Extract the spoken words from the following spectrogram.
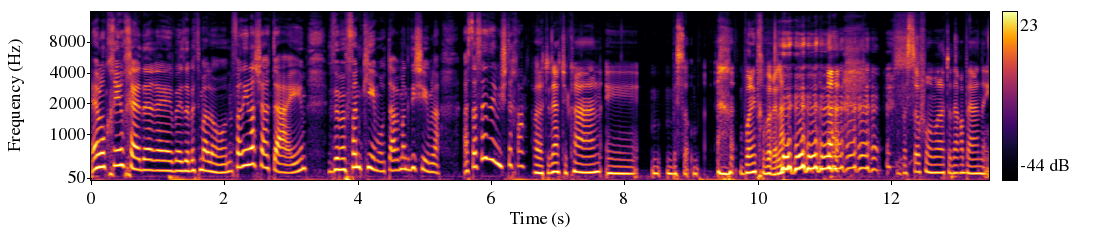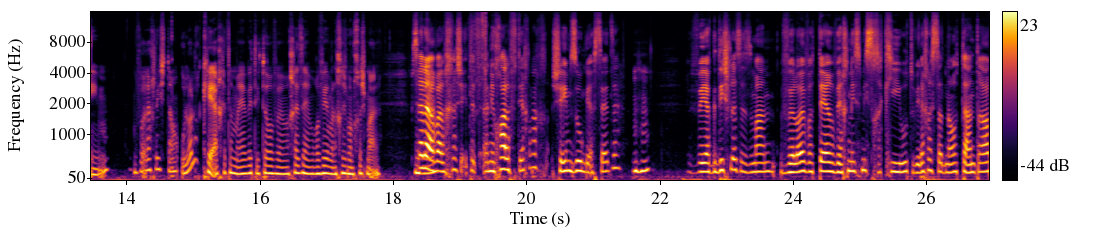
הם לוקחים חדר uh, באיזה בית מלון, מפנים לה שעתיים, ומפנקים אותה ומקדישים לה. אז תעשה את זה עם אשתך. אבל את יודעת שכאן, אה, בסוף, בוא נתחבר אליו. בסוף הוא אומר לה, תודה רבה, נעים, והולך לאשתו. הוא לא לוקח את המאהבת איתו, ואחרי זה הם רבים על חשבון חשמל. בסדר? אבל אחרי ש... אני יכולה להבטיח לך שאם זוג יעשה את זה. ויקדיש לזה זמן, ולא יוותר, ויכניס משחקיות, וילך לסדנאות טנטרה,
